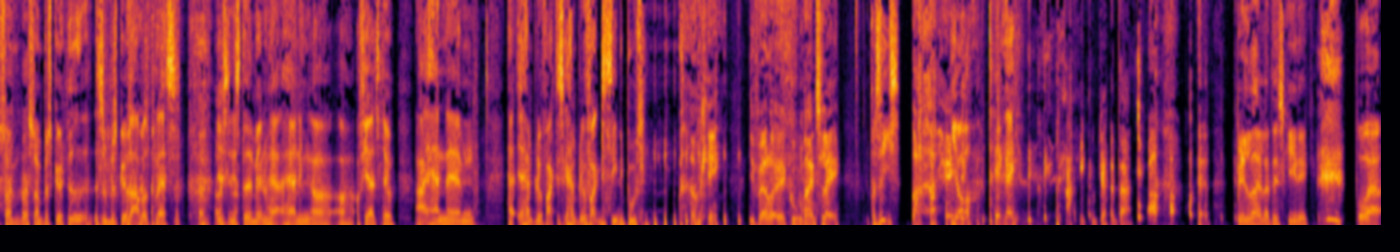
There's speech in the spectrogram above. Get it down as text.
som, som, beskyttet, som beskyttet arbejdsplads et, et sted mellem her, Herning og, og, og Fjerdslev. Nej, han, øh, han, han, blev faktisk, han blev faktisk set i bussen. okay. I fører øh, gul regnslag. Præcis. Nej. Jo, det er rigtigt. Nej, du gør der. Billeder, eller det skete ikke? Prøv at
